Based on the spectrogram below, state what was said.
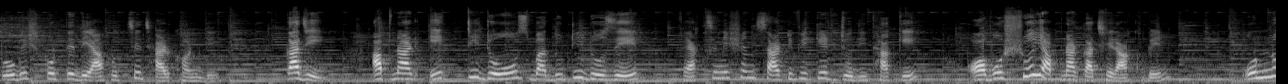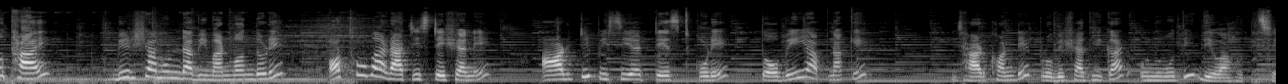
প্রবেশ করতে দেয়া হচ্ছে ঝাড়খণ্ডে। কাজেই আপনার একটি ডোজ বা দুটি ডোজের ভ্যাকসিনেশন সার্টিফিকেট যদি থাকে, অবশ্যই আপনার কাছে রাখবেন। অন্যথায় বিরসা মুন্ডা বিমানবন্দরে অথবা রাঁচি স্টেশনে আরটিপিসিআর টেস্ট করে তবেই আপনাকে ঝাড়খণ্ডে প্রবেশাধিকার অনুমতি দেওয়া হচ্ছে।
